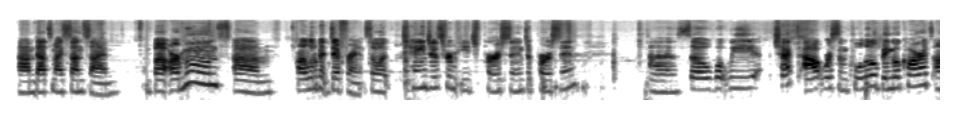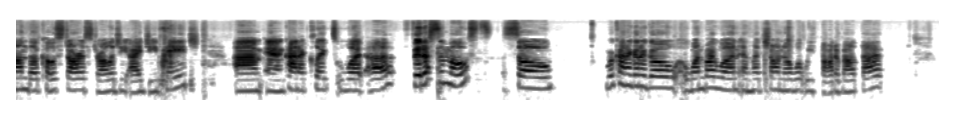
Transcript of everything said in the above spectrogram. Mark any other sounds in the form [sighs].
Um, that's my sun sign. But our moons, um, are a little bit different. So it changes from each person to person. Uh, so what we checked out were some cool little bingo cards on the CoStar Astrology IG page, um, and kind of clicked what uh, fit us the most. So we're kind of gonna go one by one and let y'all know what we thought about that.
